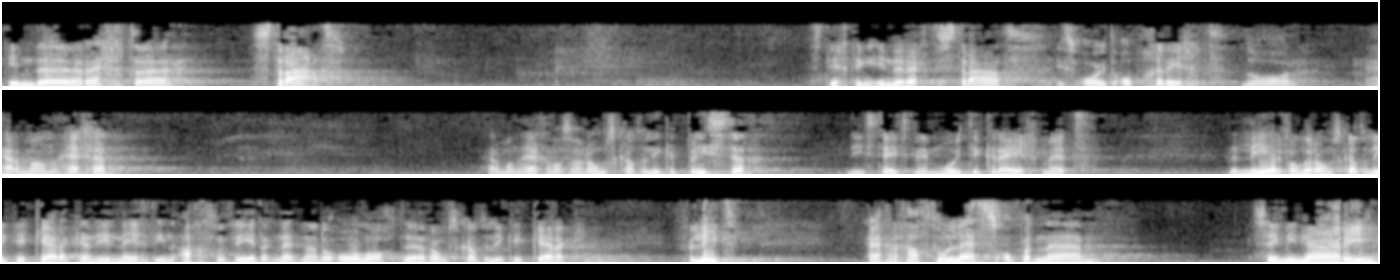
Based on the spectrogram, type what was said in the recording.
In de rechte straat. Stichting In de Rechte Straat is ooit opgericht door Herman Hegger. Herman Hegger was een Rooms-Katholieke priester die steeds meer moeite kreeg met de leer van de Rooms-Katholieke Kerk en die in 1948, net na de oorlog, de Rooms-Katholieke Kerk verliet. Hegger gaf toen les op een uh,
